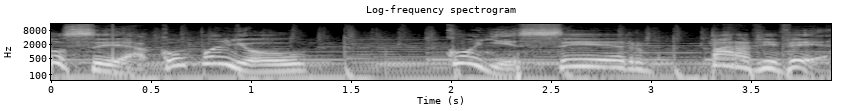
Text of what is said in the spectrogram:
Você acompanhou Conhecer para Viver.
